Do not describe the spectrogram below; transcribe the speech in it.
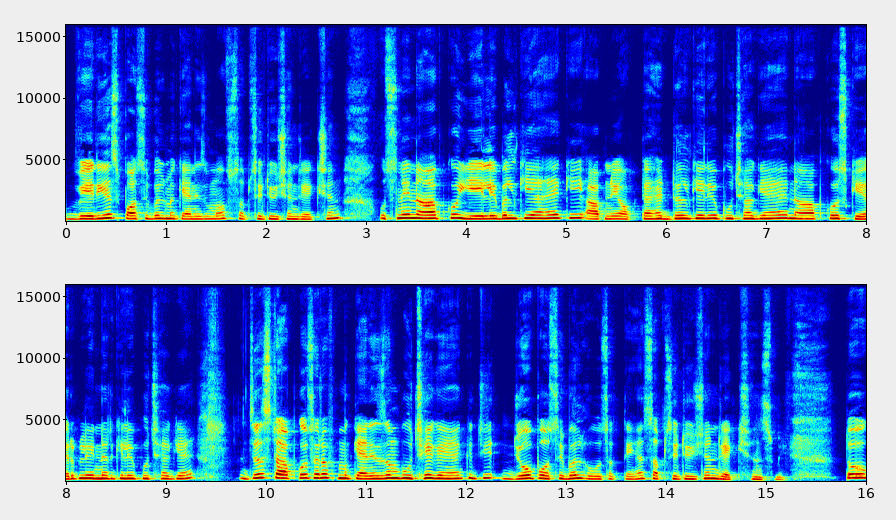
various possible mechanism of substitution reaction उसने ना आपको ये लेबल किया है कि आपने ऑक्टाहेड्रल के लिए पूछा गया है, ना आपको स्केयर प्लेनर के लिए पूछा गया है। जस्ट आपको सिर्फ़ मैकेनिज्म पूछे गए हैं कि जो पॉसिबल हो सकते हैं सब्सिट्यूशन रिएक्शंस में। तो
